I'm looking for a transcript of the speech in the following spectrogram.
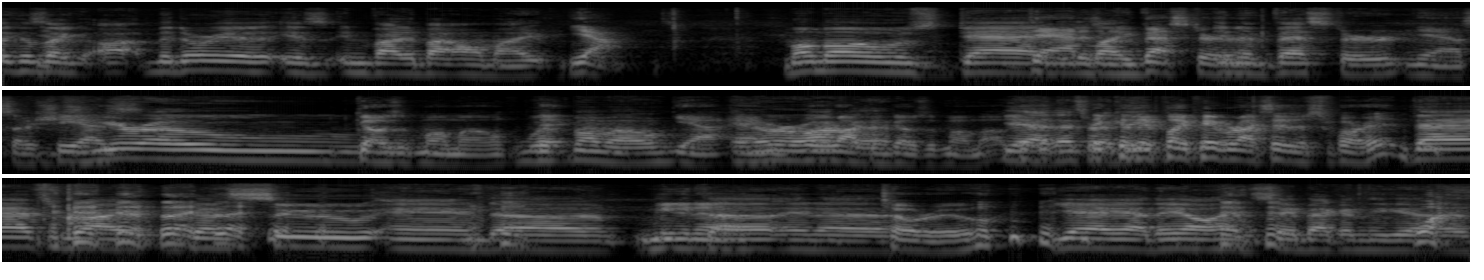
because like uh, Midoriya is invited by All Might. Yeah, Momo's dad, Dad is an investor. An investor. yeah. So she has Hero goes with Momo. with They- Momo. Yeah, and, and Uraraka. Uraraka goes with Momo. Yeah, that's right. Because They- they, play paper rock scissors for it. That's right. Because Tsu and uh, Mina. Mina and uh, Toru. yeah, yeah, they all had to stay back in the. Uh,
